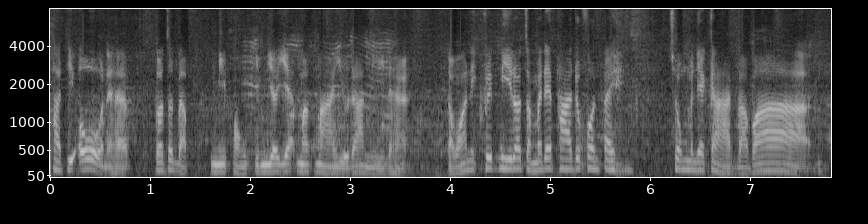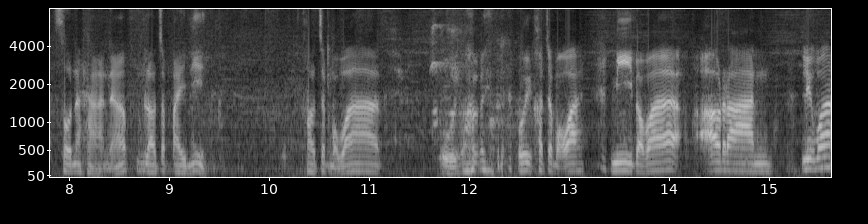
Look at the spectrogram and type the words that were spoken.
พาติโอนะครับ ก็จะแบบมีของกินเยอะแยะมากมายอยู่ด้านนี้นะฮะแต่ว่าในคลิปนี้เราจะไม่ได้พาทุกคนไปชมบรรยากาศแบบว่าโซนอาหารนะครับ เราจะไปนี่ เขาจะบอกว่า อุ้ยอุ้ยเขาจะบอกว่ามีแบบว่าลานเรียกว่า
